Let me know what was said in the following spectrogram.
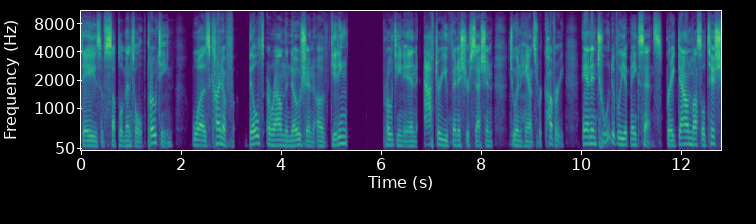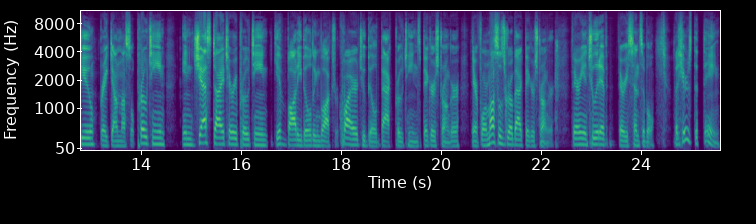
days of supplemental protein was kind of built around the notion of getting protein in after you finish your session to enhance recovery. And intuitively, it makes sense. Break down muscle tissue, break down muscle protein, ingest dietary protein, give bodybuilding blocks required to build back proteins bigger, stronger. Therefore, muscles grow back bigger, stronger. Very intuitive, very sensible. But here's the thing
